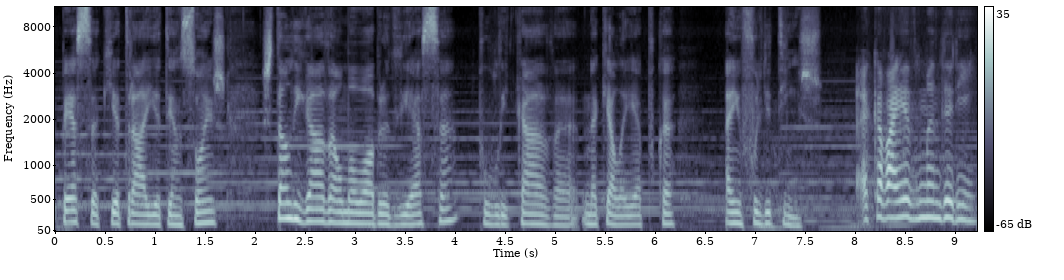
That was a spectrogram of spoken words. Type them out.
peça que atrai atenções está ligada a uma obra de Essa, publicada naquela época em folhetins. A Cabaia de Mandarim,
